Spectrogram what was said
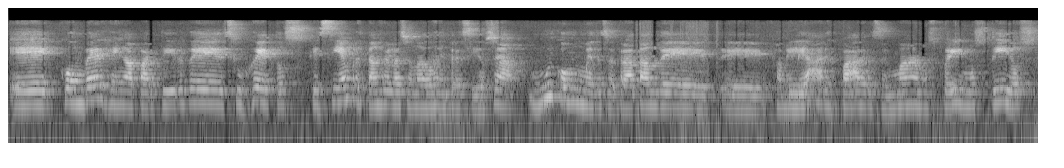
eh, convergen a partir de sujetos que siempre están relacionados entre sí. O sea, muy comúnmente se tratan de eh, familiares, padres, hermanos, primos, tíos.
